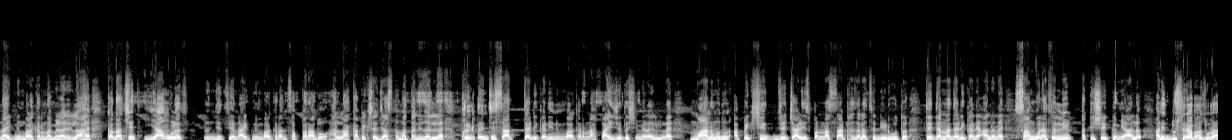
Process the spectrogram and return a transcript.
नाईक निंबाळकरांना मिळालेलं आहे. कदाचित यामुळंच रणजितसिंह नाईक निंबाळकरांचा पराभव हा लाखापेक्षा जास्त मताने झालेला आहे. फलटणची साथ त्या ठिकाणी निंबाळकरांना पाहिजे तशी मिळालेली नाही. मानमधून अपेक्षित जे चाळीस पन्नास साठ हजाराचं लीड होतं ते त्यांना त्या ठिकाणी आलं नाही. सांगोल्याचं लीड अतिशय कमी आलं. आणि दुसऱ्या बाजूला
